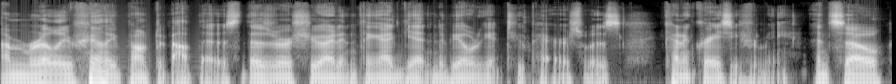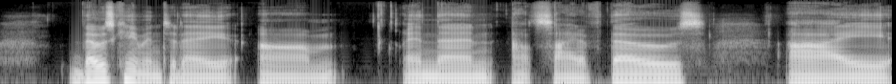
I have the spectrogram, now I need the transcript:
I'm really really pumped about those. Those are a shoe I didn't think I'd get, and to be able to get two pairs was kind of crazy for me. And so those came in today. Um, and then outside of those, I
